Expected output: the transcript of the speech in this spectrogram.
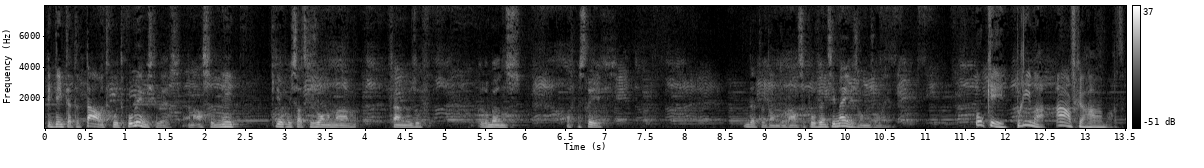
Ik denk dat de taal het grote probleem is geweest. En als ze niet Kiergoed had gezongen, maar Venlo's of Rumuns of Maastricht, dat het dan door de hele provincie meegezongen zal worden. Oké, prima, afgehamerd.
